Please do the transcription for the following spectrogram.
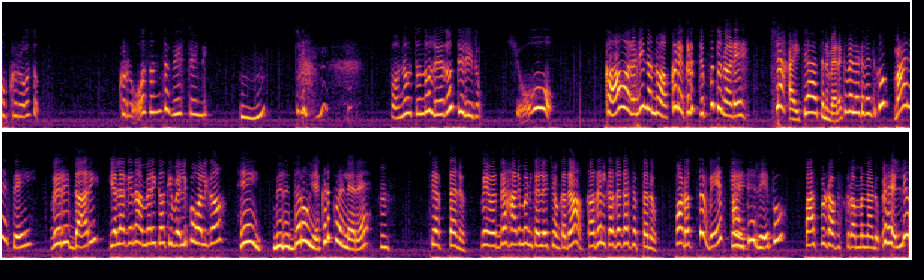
ఒక రోజు ఒక రోజంతా వేస్ట్ అయింది. పని అవుతుందో లేదో తెలీదు. యో కావాలని నన్ను అక్కడెక్కడ తిప్పుతున్నాడే? ఛ! అయితే అతను వెనక వెళ్ళడం ఎందుకు? మానేసే. వేరే దారి ఎలాగైనా అమెరికాకి వెళ్ళిపోవాలిగా? హే మీరిద్దరూ ఎక్కడికి వెళ్ళారే. చెప్తాను. మేమిద్దరం హనీమూన్కి వెళ్ళొచ్చాం కదా కథలు కథగా చెప్తాను. పడొత్త వేస్ట్ అయితే రేపు? పాస్పోర్ట్ ఆఫీస్కి రమ్మన్నాడు. వెళ్ళు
